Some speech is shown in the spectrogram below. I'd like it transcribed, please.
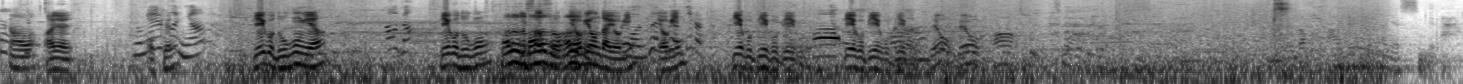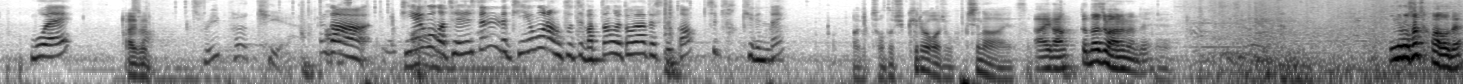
가자. 어. 아니 아니. 용 오케이. 1분이야? 비에고 노궁이야. 싸우자. 비에고 노궁. 맞아줘, 있었어. 맞아줘, 맞아줘. 여기 온다 여기. 어, 살- 여기. 비에고 비에고 비에고. 비에고 비에고 비에고. 매우 매우. 아, 뭐해? 아 이거 그러니까 비에고가 제일 센데 비에고랑 굳이 맞짱을 떠야 됐을까? 14킬인데? 아, 저도 10킬이어가지고 혹시나 해서. 아 이거 안- 끝나지 않으면 돼 네. 궁으로 살짝 봐도 돼?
